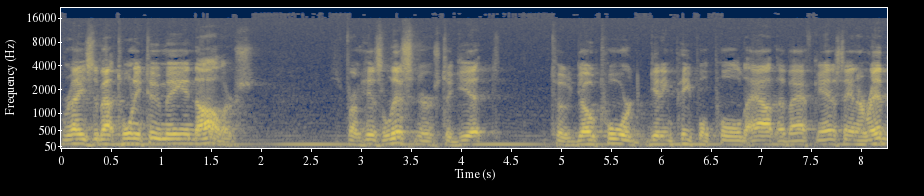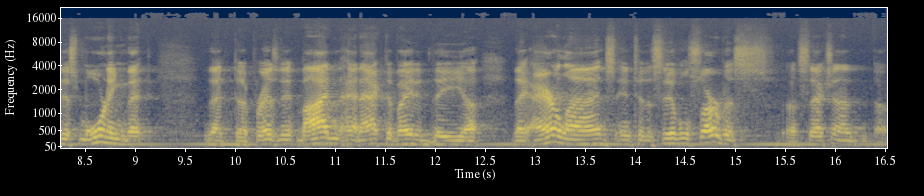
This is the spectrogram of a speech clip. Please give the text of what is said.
raised about $22 million from his listeners to get to go toward getting people pulled out of Afghanistan. I read this morning that that uh, President Biden had activated the uh, the airlines into the civil service uh, section uh,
